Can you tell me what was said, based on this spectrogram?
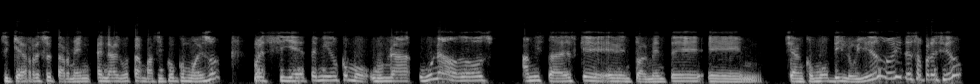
siquiera respetarme en, en algo tan básico como eso, pues sí he tenido como una, una o dos amistades que eventualmente eh, se han como diluido y desaparecido,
